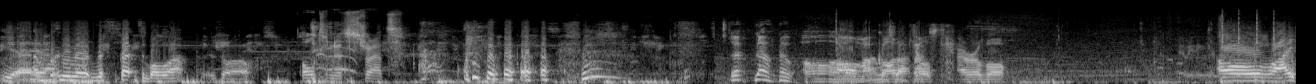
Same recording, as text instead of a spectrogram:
Yeah, I'm putting in a respectable lap as well. Alternate strat. No, no, no. Oh, Oh my god, like that feels terrible. Oh my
